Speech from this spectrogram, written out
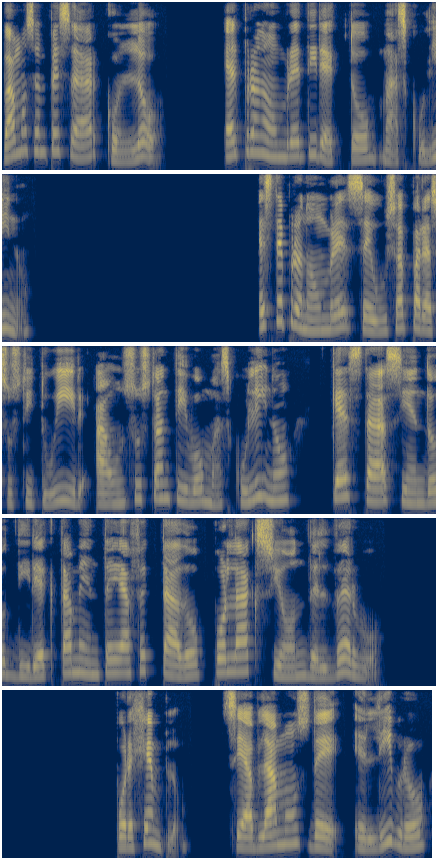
Vamos a empezar con lo, el pronombre directo masculino. Este pronombre se usa para sustituir a un sustantivo masculino que está siendo directamente afectado por la acción del verbo. Por ejemplo, si hablamos de el libro,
